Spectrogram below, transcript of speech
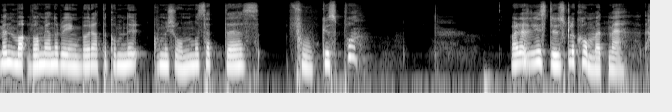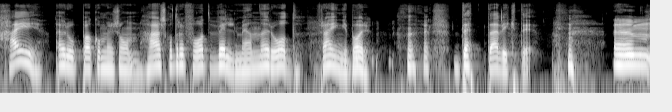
men hva, hva mener du, Ingeborg, at kommisjonen må settes fokus på? Det, hvis du skulle kommet med Hei, Europakommisjonen, her skal dere få et velmenende råd fra Ingeborg. Dette er viktig. um,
